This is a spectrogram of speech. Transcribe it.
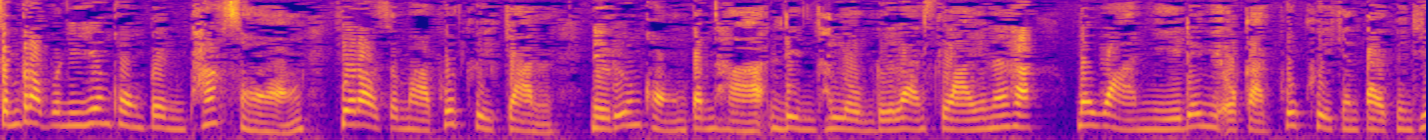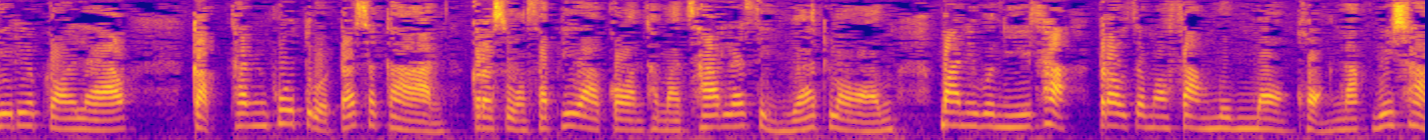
สำหรับวันนี้ยังคงเป็นภาค 2 ที่เราจะมาพูดคุยกัน ในเรื่องของปัญหาดินถล่มหรือแลนสไลด์นะคะ เมื่อวานนี้ได้มีโอกาสพูดคุยกันไปเป็นที่เรียบร้อยแล้ว กับท่านผู้ตรวจราชการ กระทรวงทรัพยากรธรรมชาติและสิ่งแวดล้อม มาในวันนี้ค่ะ เราจะมาฟังมุมมองของนักวิชา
